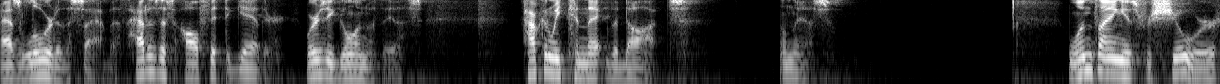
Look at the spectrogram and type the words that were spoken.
as Lord of the Sabbath. How does this all fit together? Where's he going with this? How can we connect the dots on this? One thing is for sure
